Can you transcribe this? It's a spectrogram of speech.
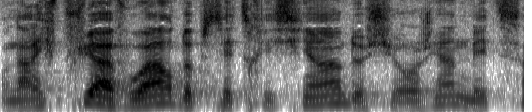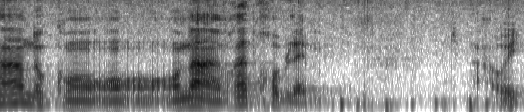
on n'arrive plus à avoir d'obstétriciens, de chirurgiens, de médecins, donc on, a un vrai problème. Ah oui.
